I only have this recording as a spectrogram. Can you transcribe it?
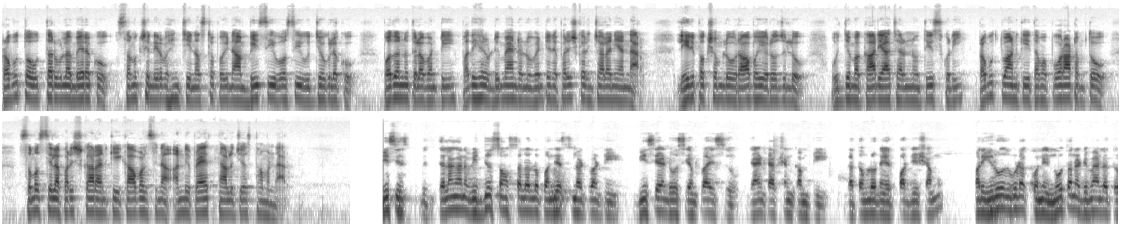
ప్రభుత్వ ఉత్తర్వుల మేరకు సమీక్ష నిర్వహించి నష్టపోయిన బీసీ ఓసీ ఉద్యోగులకు పదోన్నతుల వంటి పదిహేను డిమాండ్లను వెంటనే పరిష్కరించాలని అన్నారు. లేని పక్షంలో రాబోయే రోజుల్లో ఉద్యమ కార్యాచరణను తీసుకుని ప్రభుత్వానికి తమ పోరాటంతో సమస్యల పరిష్కారానికి కావలసిన అన్ని ప్రయత్నాలు చేస్తామన్నారు. బీసీ తెలంగాణ విద్యుత్ సంస్థలలో పనిచేస్తున్నటువంటి BC and OC employees joint action committee గతంలోనే ఏర్పాటు చేశాము. మరి ఈరోజు కూడా కొన్ని నూతన డిమాండ్లతో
